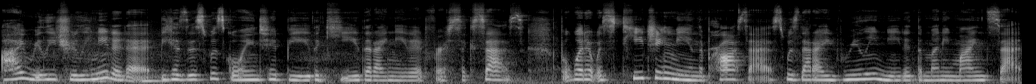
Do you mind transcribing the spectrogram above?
I really truly needed it because this was going to be the key that I needed for success. But what it was teaching me in the process was that I really needed the money mindset.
